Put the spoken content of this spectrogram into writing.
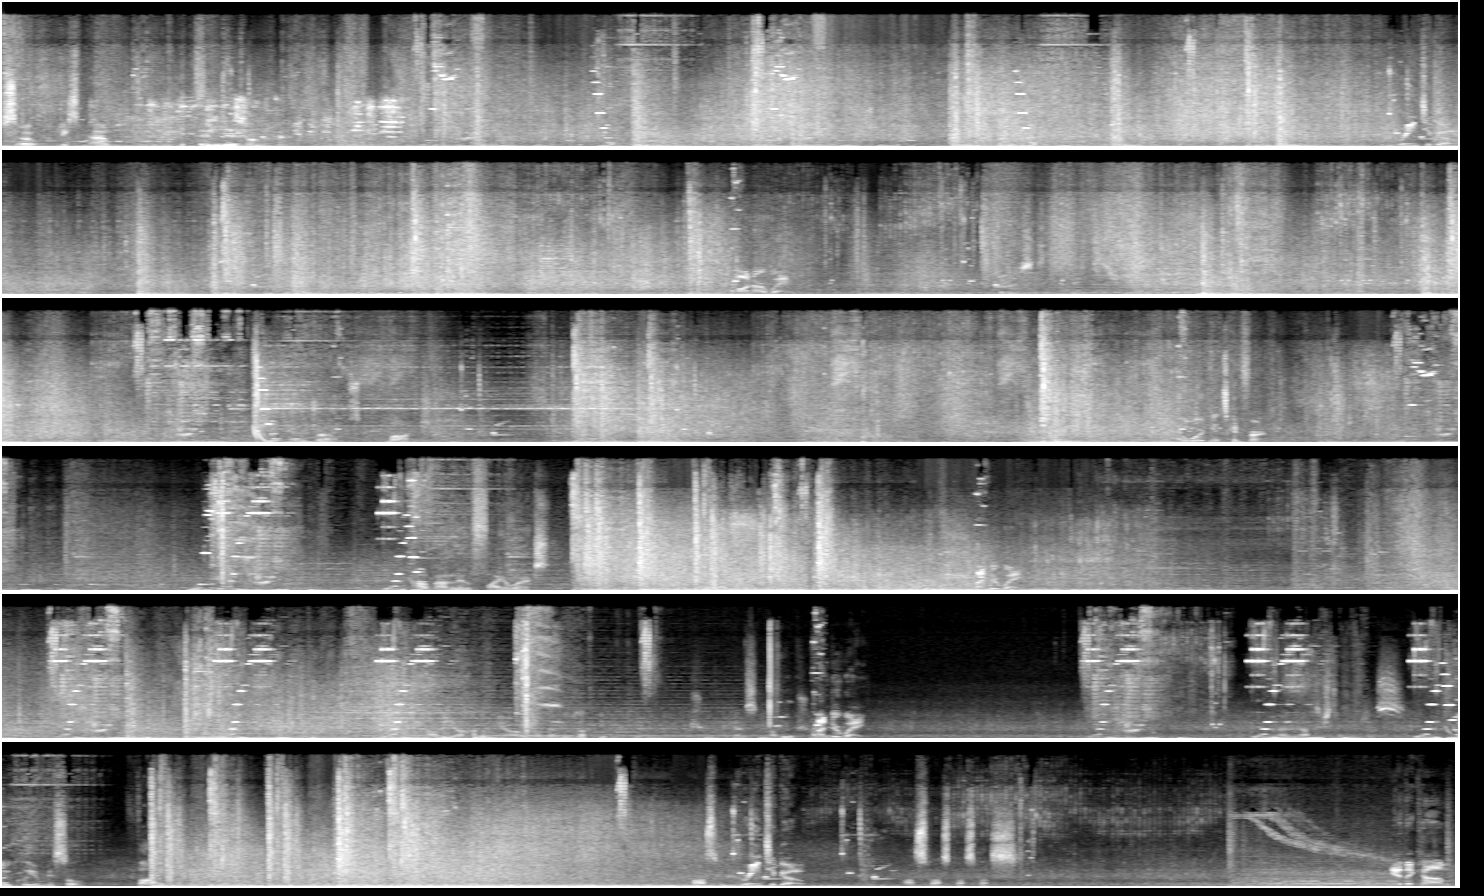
So, at least now to go. On our way. Repair drones launched. Coordinates confirmed. How about a little fireworks? Underway. Abi ya. O kadar da uzak değil ki. Şu gelsin. Underway. Bunları bir atıştırmayacağız. Nuclear missile. Five. Bas. Green to go. Bas bas bas bas. Here they come.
